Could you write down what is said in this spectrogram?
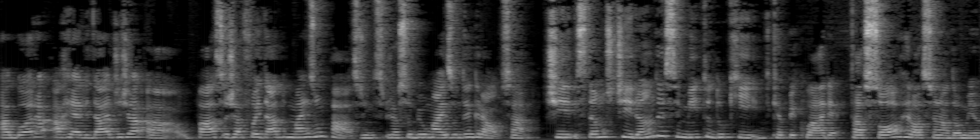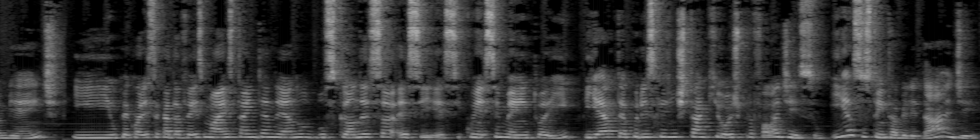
agora a realidade já, a, o passo já foi dado mais um passo, a gente já subiu mais um degrau, sabe? Estamos tirando esse mito do que, que a pecuária está só relacionada ao meio ambiente e o pecuarista cada vez mais está entendendo, buscando essa, esse, esse conhecimento aí. E é até por isso que a gente está aqui hoje para falar disso. E a sustentabilidade,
